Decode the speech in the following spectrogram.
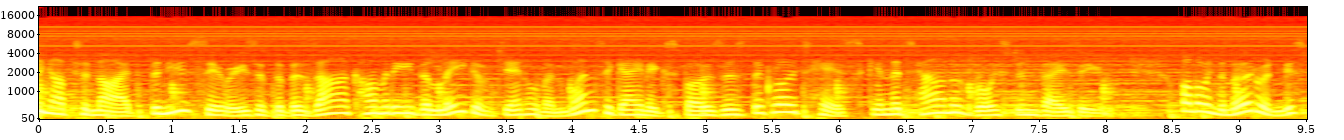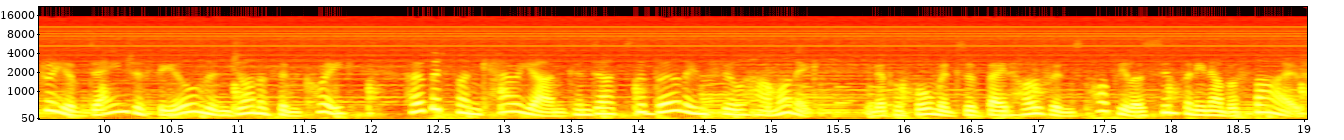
Coming up tonight, the new series of the bizarre comedy The League of Gentlemen once again exposes the grotesque in the town of Royston Vasey. Following the murder and mystery of Dangerfield and Jonathan Creek, Herbert von Karajan conducts the Berlin Philharmonic in a performance of Beethoven's popular Symphony No. 5.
